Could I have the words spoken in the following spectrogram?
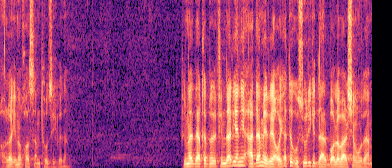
حالا اینو خواستم توضیح بدم. فیلم در خدمت فیلمبرداری یعنی عدم رعایت اصولی که در بالا برشمردم.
